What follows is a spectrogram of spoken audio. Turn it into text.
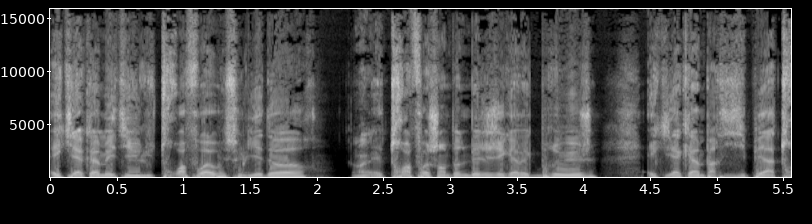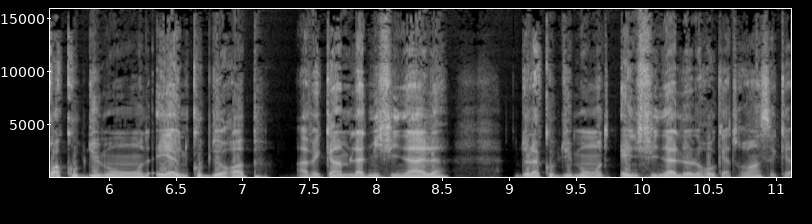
et qui a quand même été élu trois fois au soulier d'or, Ouais. et trois fois champion de Belgique avec Bruges, et qui a quand même participé à trois Coupes du Monde et à une Coupe d'Europe, avec quand même la demi-finale de la Coupe du Monde et une finale de l'Euro 80. C'est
